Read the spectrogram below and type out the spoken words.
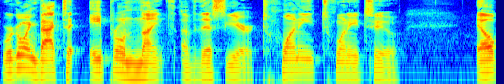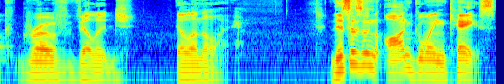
We're going back to April 9th of this year, 2022, Elk Grove Village, Illinois. This is an ongoing case.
